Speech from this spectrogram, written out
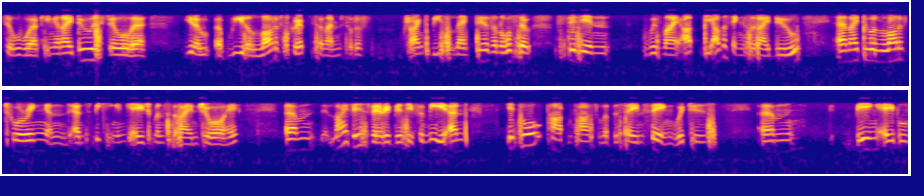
still working, and I do still, uh, you know, uh, read a lot of scripts, and I'm sort of trying to be selective, and also fit in with my uh, the other things that I do, and I do a lot of touring and and speaking engagements that I enjoy. Um, life is very busy for me, and it's all part and parcel of the same thing, which is um, being able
